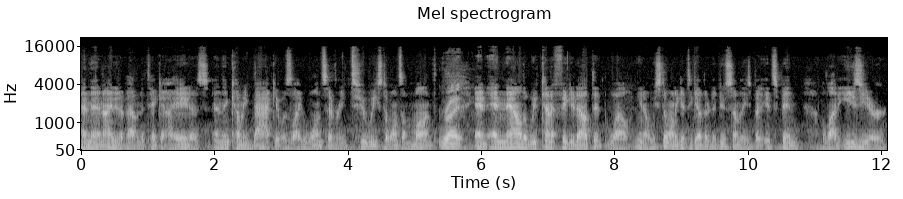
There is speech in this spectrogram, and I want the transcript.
and then I ended up having to take a hiatus, and then coming back, it was like once every two weeks to once a month, Right. and and now that we've kind of figured out that, well, you know, we still want to get together to do some of these, but it's been a lot easier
